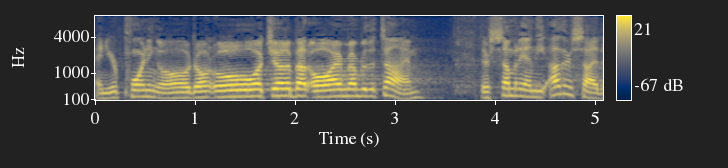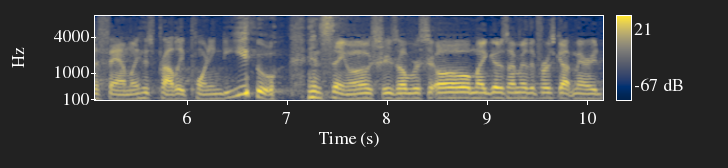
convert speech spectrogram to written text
and you're pointing, oh, don't, oh, watch out about, oh, I remember the time. There's somebody on the other side of the family who's probably pointing to you and saying, oh, she's over, oh my goodness, I remember the first got married.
